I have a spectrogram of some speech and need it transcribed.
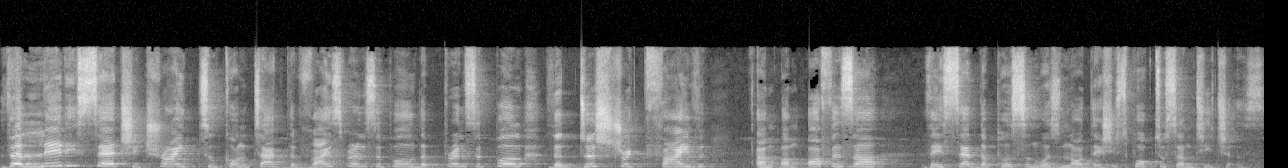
The lady said she tried to contact the vice principal, the principal, the district five um, um, officer. They said the person was not there. She spoke to some teachers.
